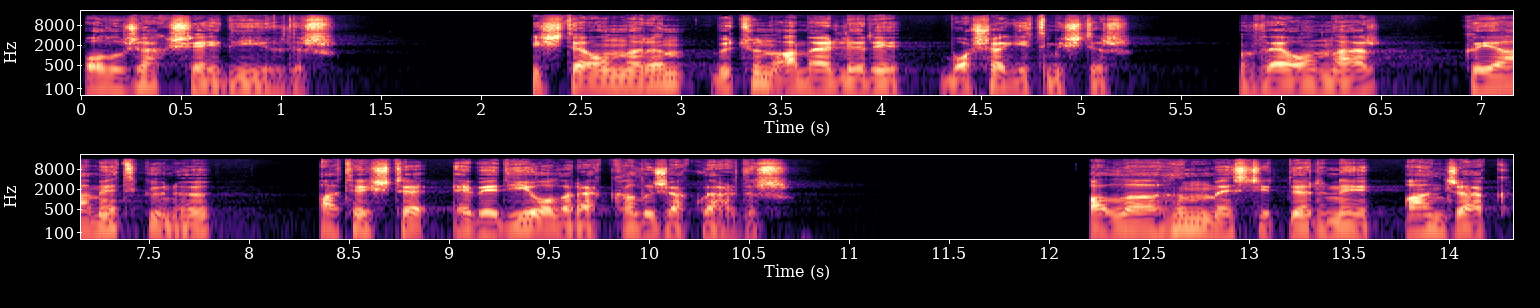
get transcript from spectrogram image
olacak şey değildir. İşte onların bütün amelleri boşa gitmiştir ve onlar kıyamet günü ateşte ebedi olarak kalacaklardır. Allah'ın mescitlerini ancak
